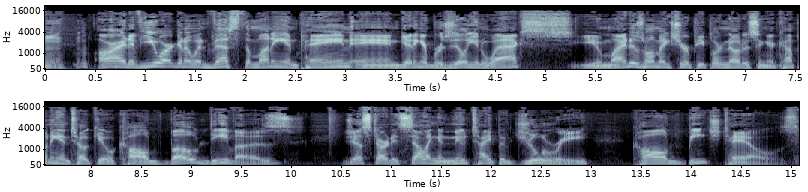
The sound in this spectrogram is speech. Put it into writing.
All right, if you are going to invest the money in pain and getting a Brazilian wax, you might as well make sure people are noticing. A company in Tokyo called Bo Divas just started selling a new type of jewelry called beach tails.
